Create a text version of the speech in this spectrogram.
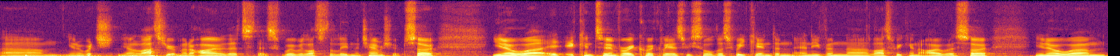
Um, you know, which you know, last year at Mid Ohio, that's that's where we lost the lead in the championship. So, you know, uh, it, it, can turn very quickly, as we saw this weekend and, and even uh, last weekend at Iowa. So, you know, um,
